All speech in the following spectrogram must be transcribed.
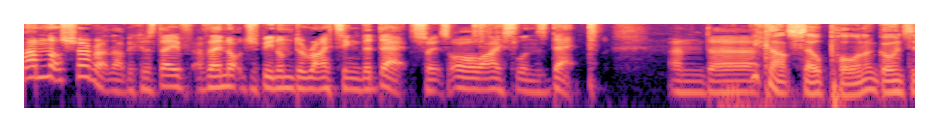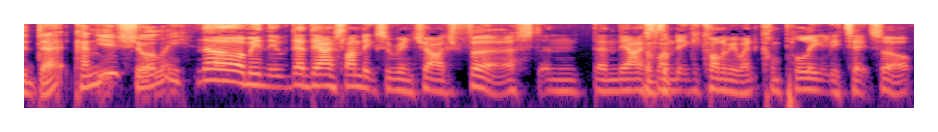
I'm not sure about that because they've have they not just been underwriting the debt, so it's all Iceland's debt. And uh, You can't sell porn and go into debt, can you? Surely. no, I mean the, the Icelandics were in charge first, and then the Icelandic economy went completely tits up,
